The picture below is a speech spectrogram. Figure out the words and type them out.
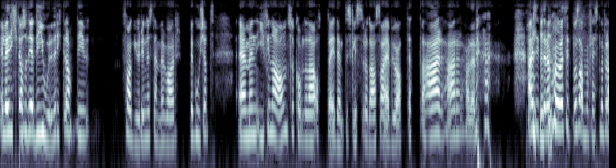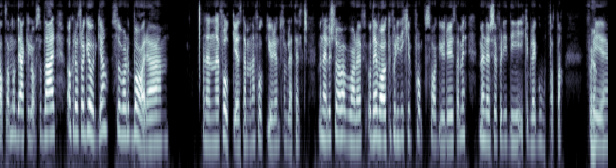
Eller riktig, altså de, de gjorde det riktig, da. De Fagjuryene stemmer var, ble godkjent. Eh, men i finalen så kom det da åtte identiske lister, og da sa EBU at dette her, her har dere her sitter de og sitter på samme festen og prater sammen, og det er ikke lov. Så der, akkurat fra Georgia, så var det bare den folkestemmen, folkejuryen, som ble telt. Men ellers så var det Og det var jo ikke fordi det ikke fantes fagjurystemmer, men ellers fordi de ikke ble godtatt, da. Fordi ja.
